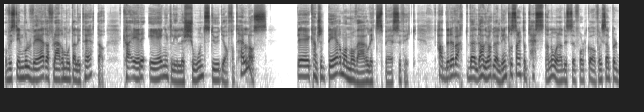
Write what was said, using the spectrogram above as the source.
Og hvis det involverer flere modaliteter, hva er det egentlig lesjonsstudier forteller oss? Det er kanskje der man må være litt spesifikk. Hadde det, vært veld, det hadde vært veldig interessant å teste noen av disse folka, for eksempel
